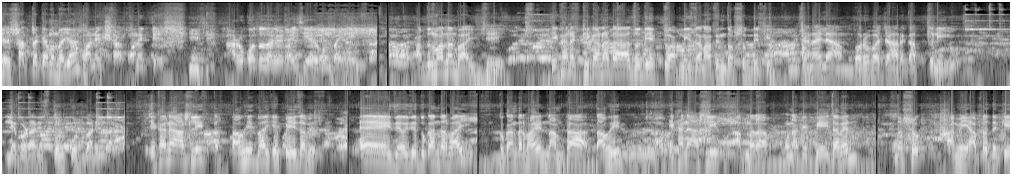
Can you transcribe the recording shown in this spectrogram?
এর স্বাদটা কেমন ভাইয়া? অনেক স্বাদ অনেক টেস্ট আরও কত জায়গায় খাইছি এরকম পাই নাই। আব্দুল মান্নান ভাই জি। এখানে ঠিকানাটা যদি একটু আপনি জানাতেন দর্শকদেরকে। জানাইলাম বড়বাজার গাবতলি লেবরার স্কুল কোটবাড়ি। এখানে আসলেই তা- তাওহিদ ভাইকে পেয়ে যাবে। এই যে ওই যে দোকানদার ভাই দোকানদার ভাইয়ের নামটা তাওহিদ। এখানে আসলে আপনারা ওনাকে পেয়ে যাবেন। দর্শক, আমি আপনাদেরকে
